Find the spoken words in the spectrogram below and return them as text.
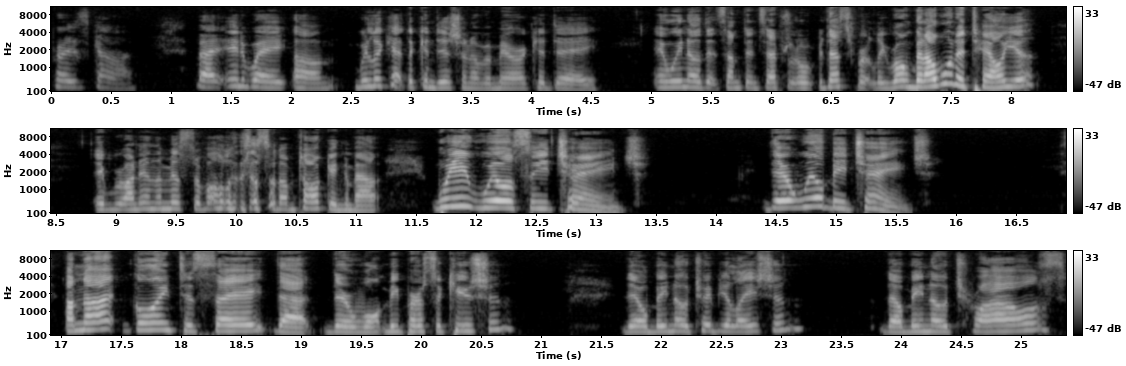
Praise God. But anyway, um, we look at the condition of America today, and we know that something's desperately wrong. But I want to tell you, right in the midst of all of this that I'm talking about, we will see change there will be change. I'm not going to say that there won't be persecution. There'll be no tribulation. There'll be no trials.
